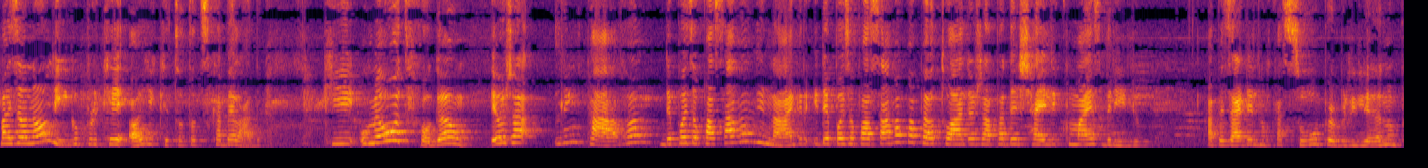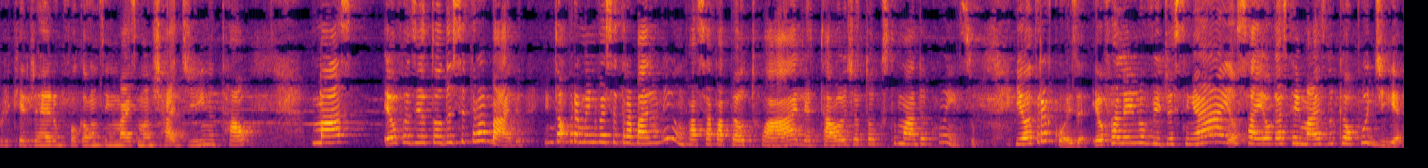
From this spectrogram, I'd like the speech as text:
Mas eu não ligo, porque. Olha que tô toda descabelada. Que o meu outro fogão, eu já limpava, depois eu passava vinagre e depois eu passava papel toalha já pra deixar ele com mais brilho. Apesar dele não ficar super brilhando, porque ele já era um fogãozinho mais manchadinho e tal. Mas eu fazia todo esse trabalho. Então, pra mim não vai ser trabalho nenhum, passar papel toalha tal, eu já tô acostumada com isso. E outra coisa, eu falei no vídeo assim, ah, eu saí, eu gastei mais do que eu podia.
